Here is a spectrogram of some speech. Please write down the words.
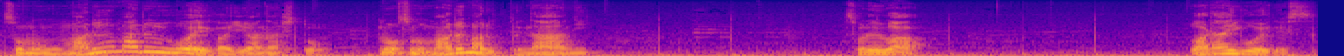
その〇〇声が嫌な人のその〇〇って何？それは笑い声です。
